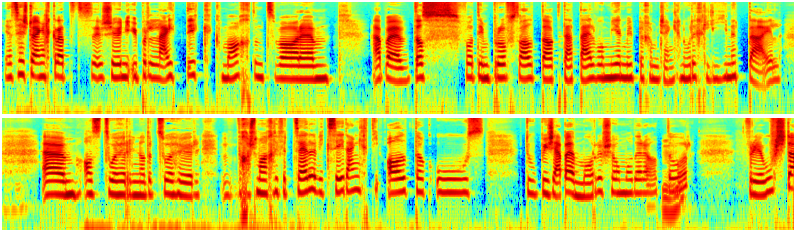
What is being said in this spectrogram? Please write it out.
Jetzt hast du eigentlich gerade eine schöne Überleitung gemacht und zwar ähm, eben das von deinem Berufsalltag, der Teil, den wir mitbekommen, ist eigentlich nur ein kleiner Teil. Ähm, als Zuhörerin oder Zuhörer. Kannst du mal ein bisschen erzählen, wie sieht eigentlich dein Alltag aus? Du bist eben ein Morgenshow-Moderator. Früh aufstehen.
